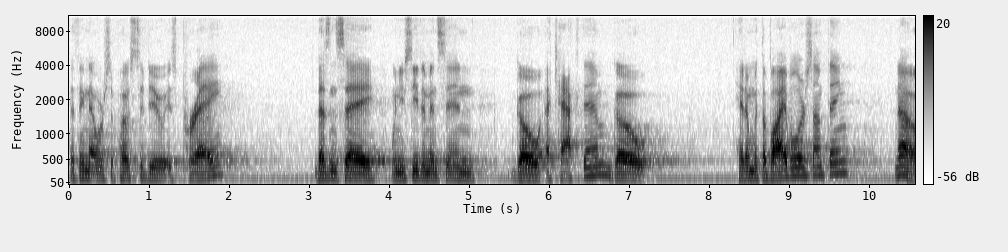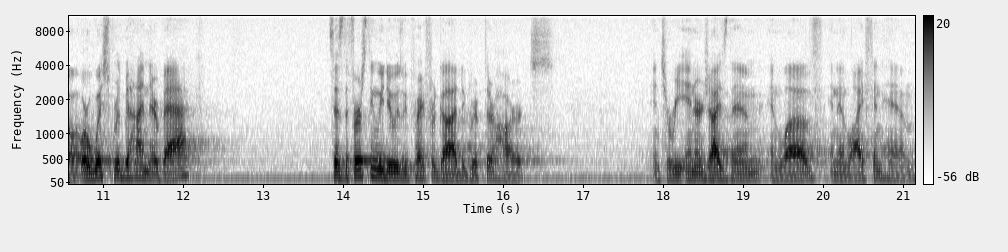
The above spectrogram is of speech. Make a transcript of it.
the thing that we're supposed to do is pray. It doesn't say when you see them in sin, go attack them, go hit them with the Bible or something. No, or whisper behind their back. Says the first thing we do is we pray for God to grip their hearts and to re energize them in love and in life in Him.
